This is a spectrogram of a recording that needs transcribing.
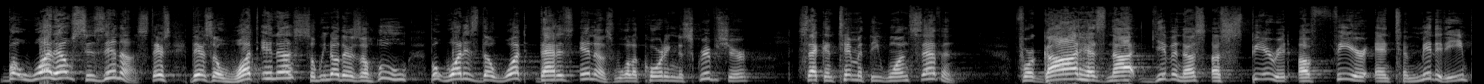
But what else is in us? There's, there's a what in us, so we know there's a who, but what is the what that is in us? Well, according to Scripture, 2 Timothy 1 7. For God has not given us a spirit of fear and timidity,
